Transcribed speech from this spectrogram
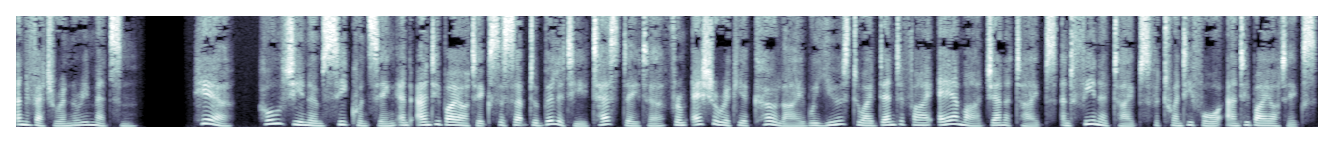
and veterinary medicine. Here, whole genome sequencing and antibiotic susceptibility test data from Escherichia coli were used to identify AMR genotypes and phenotypes for 24 antibiotics.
